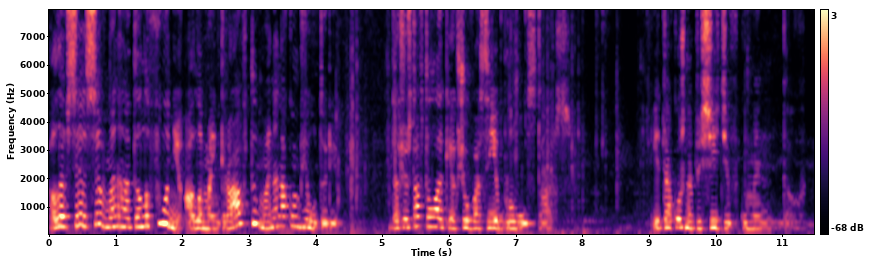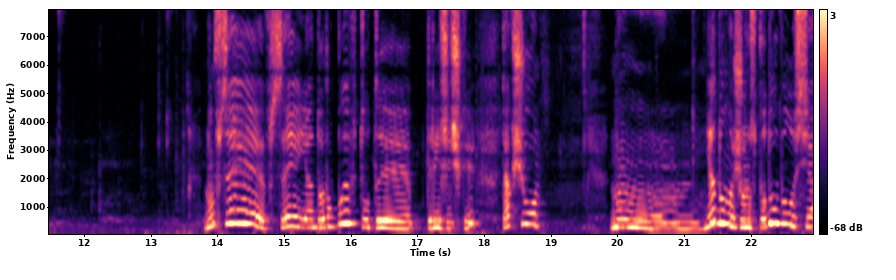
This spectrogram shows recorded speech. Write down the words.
Але все, все в мене на телефоні, але Майнкрафт в мене на комп'ютері. Так що ставте лайк, якщо у вас є Brawl Stars. І також напишіть в коментах. Ну, все, все, я доробив тут е, трішечки. Так що, ну, я думаю, що вам сподобалося.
